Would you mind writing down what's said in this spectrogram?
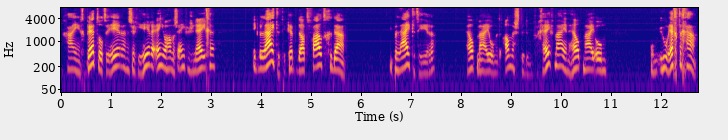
Dan ga je in gebed tot de Heer en dan zeg je, Heer, 1 Johannes 1 vers 9, ik beleid het, ik heb dat fout gedaan. Ik beleid het, Heer. Help mij om het anders te doen. Vergeef mij en help mij om, om uw weg te gaan.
